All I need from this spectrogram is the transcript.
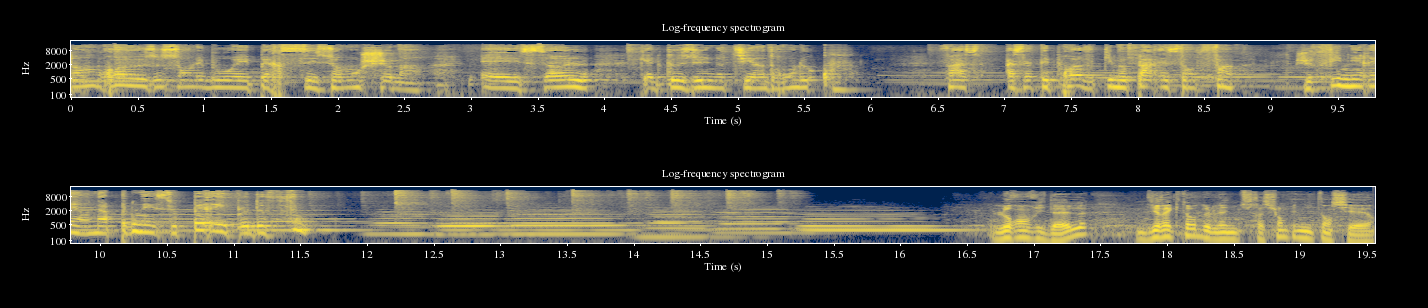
Nombreuses sont les bouées percées sur mon chemin, et seules quelques-unes tiendront le coup. Face à cette épreuve qui me paraît sans fin, je finirai en apnée ce périple de fou. Laurent Ridel, directeur de l'administration pénitentiaire.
